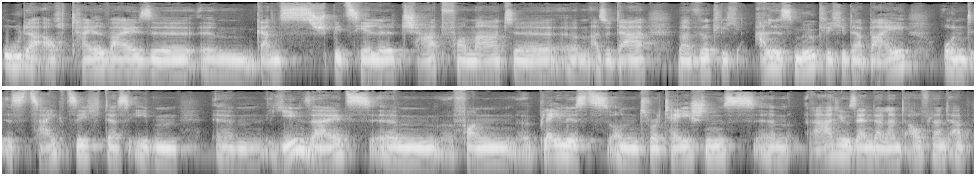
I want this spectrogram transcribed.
oder auch teilweise ähm, ganz spezielle Chartformate. Ähm, also da war wirklich alles Mögliche dabei und es zeigt sich, dass eben ähm, jenseits ähm, von Playlists und Rotations ähm, Radiosender Land auf Land ab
